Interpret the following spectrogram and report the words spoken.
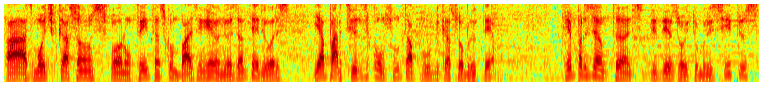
As modificações foram feitas com base em reuniões anteriores e a partir de consulta pública sobre o tema. Representantes de 18 municípios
